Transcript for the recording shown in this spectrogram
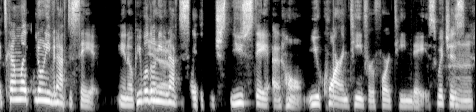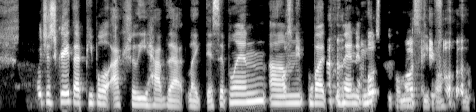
it's kind of like you don't even have to say it you know people don't even have to say it just you stay at home you quarantine for 14 days which is Mhm. which is great that people actually have that like discipline um but then most people most most, people, people.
